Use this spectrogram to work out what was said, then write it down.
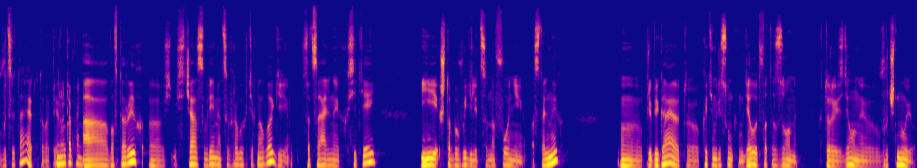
выцветают, это во-первых. Ну, это понятно. А во-вторых, э, сейчас время цифровых технологий, социальных сетей, и чтобы выделиться на фоне остальных, э, прибегают э, к этим рисункам, делают фотозоны, которые сделаны вручную.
